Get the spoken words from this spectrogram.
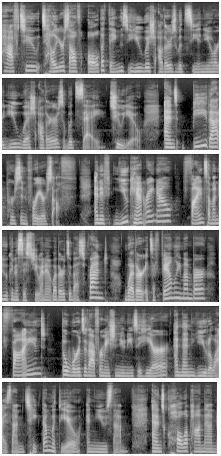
have to tell yourself all the things you wish others would see in you or you wish others would say to you and be that person for yourself. And if you can't right now, find someone who can assist you in it, whether it's a best friend, whether it's a family member, find the words of affirmation you need to hear and then utilize them. Take them with you and use them and call upon them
